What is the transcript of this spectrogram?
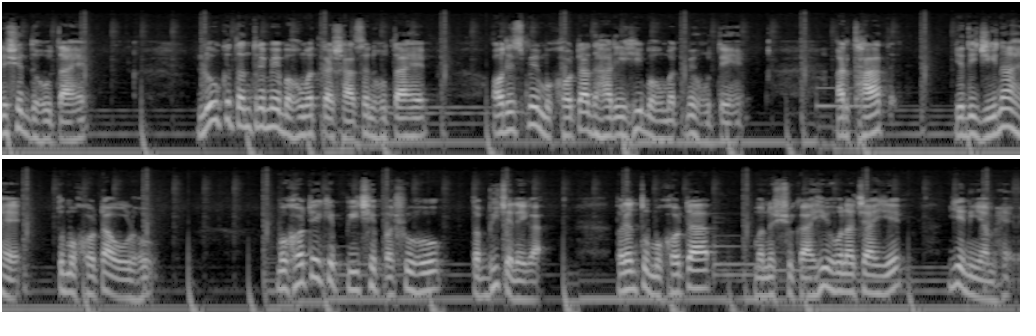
निषिद्ध होता है। लोकतंत्र में बहुमत का शासन होता है और इसमें मुखौटाधारी ही बहुमत में होते हैं। अर्थात, यदि जीना है तो मुखौटा ओढ़ो। मुखौटे के पीछे पशु हो, तब भी चलेगा। परंतु मुखौटा मनुष्य का ही होना चाहिए, ये नियम है।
